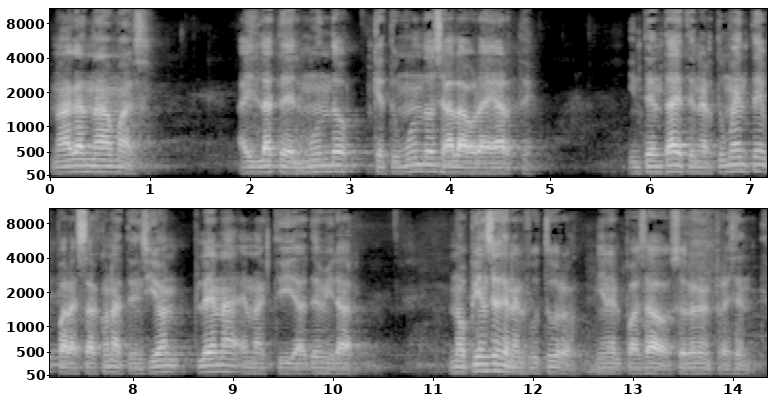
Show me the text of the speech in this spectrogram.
No hagas nada más. Aíslate del mundo, que tu mundo sea la obra de arte. Intenta detener tu mente para estar con atención plena en la actividad de mirar. No pienses en el futuro ni en el pasado, solo en el presente.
